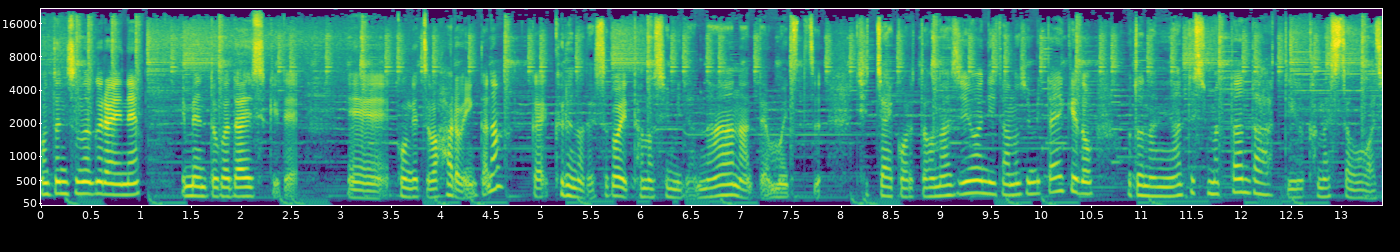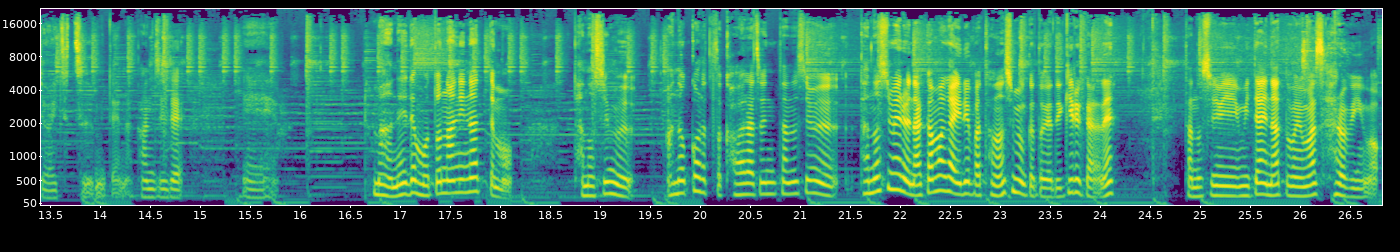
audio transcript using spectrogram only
本当にそのぐらいねイベントが大好きで。えー、今月はハロウィンかなが来るのですごい楽しみだなーなんて思いつつちっちゃい頃と同じように楽しみたいけど大人になってしまったんだっていう悲しさを味わいつつみたいな感じで、えー、まあねでも大人になっても楽しむあの頃と変わらずに楽しむ楽しめる仲間がいれば楽しむことができるからね。楽しみたいなと思いますハロウィンを。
